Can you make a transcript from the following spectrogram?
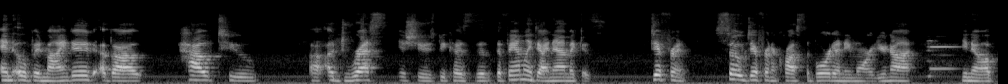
and open-minded about how to uh, address issues because the, the family dynamic is different, so different across the board anymore. You're not, you know, a,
